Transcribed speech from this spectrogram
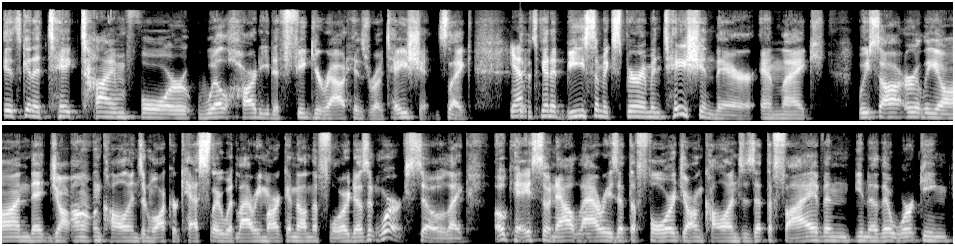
it's going to take time for Will Hardy to figure out his rotations. Like Yep. there's going to be some experimentation there and like we saw early on that John Collins and Walker Kessler with Lauri Markkanen on the floor doesn't work. So like, okay, so now Lauri's at the four, John Collins is at the five, and you know they're working.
